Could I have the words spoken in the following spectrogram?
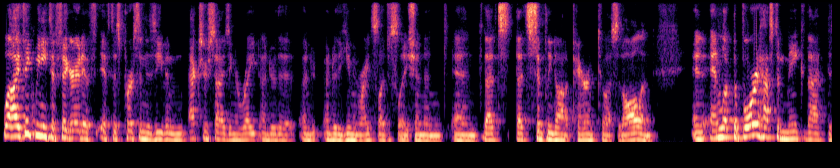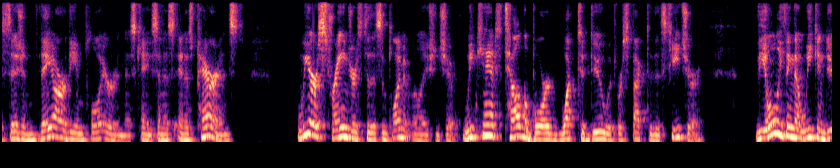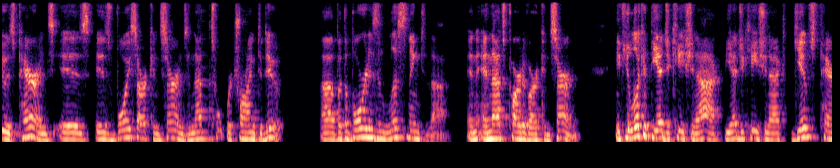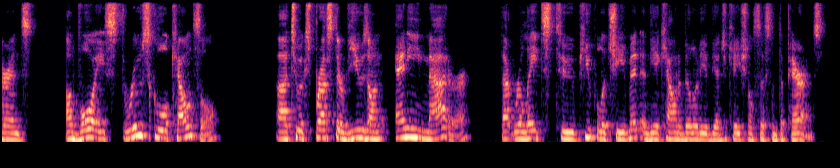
Well, I think we need to figure out if if this person is even exercising a right under the under under the human rights legislation, and and that's that's simply not apparent to us at all. And and and look, the board has to make that decision. They are the employer in this case, and as and as parents, we are strangers to this employment relationship. We can't tell the board what to do with respect to this teacher. The only thing that we can do as parents is is voice our concerns, and that's what we're trying to do. Uh, but the board isn't listening to that, and and that's part of our concern. If you look at the Education Act, the Education Act gives parents a voice through school council uh, to express their views on any matter that relates to pupil achievement and the accountability of the educational system to parents.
